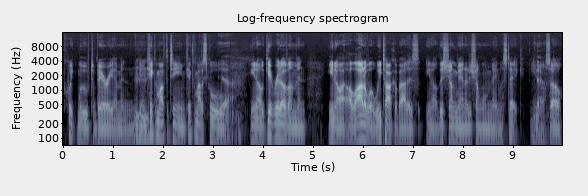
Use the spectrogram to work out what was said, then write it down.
quick move to bury them and you know, Mhm. kick them off the team, kick them out of school, yeah, you know, get rid of them. And, you know, a, a lot of what we talk about is, you know, this young man or this young woman made a mistake, you Yeah. know. So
